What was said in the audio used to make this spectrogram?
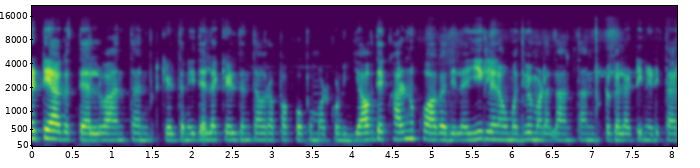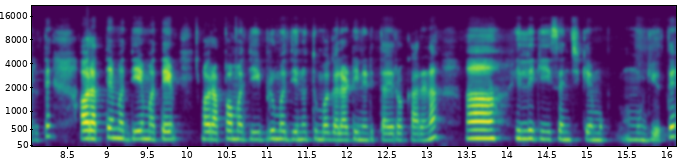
ಗಟ್ಟಿ ಆಗುತ್ತೆ ಅಲ್ವಾ? ಅಂತ ಅಂದ್ಬಿಟ್ಟು ಕೇಳ್ತಾನೆ. ಇದೆಲ್ಲ ಕೇಳ್ದಂತ ಅವರಪ್ಪ ಕೋಪ ಮಾಡಿಕೊಂಡು, ಯಾವುದೇ ಕಾರಣಕ್ಕೂ ಆಗೋದಿಲ್ಲ. ಈಗಲೇ ನಾವು ಮದುವೆ ಮಾಡಲ್ಲ ಅಂತ ಅಂದ್ಬಿಟ್ಟು ಗಲಾಟೆ ನಡೀತಾ ಇರುತ್ತೆ. ಅವ್ರ ಅತ್ತೆ ಮಧ್ಯೆ ಮತ್ತು ಅವರ ಅಪ್ಪ ಮಧ್ಯೆ ಇಬ್ಬರು ಮಧ್ಯೆಯೂ ತುಂಬ ಗಲಾಟೆ ನಡೀತಾ ಇರೋ ಕಾರಣ ಇಲ್ಲಿಗೆ ಈ ಸಂಚಿಕೆ ಮುಗ್, ಮುಗಿಯುತ್ತೆ.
